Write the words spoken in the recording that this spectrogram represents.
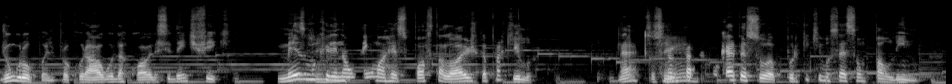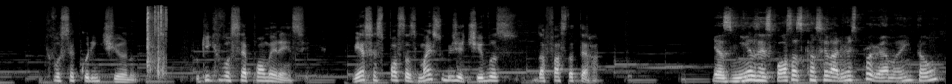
de um grupo, ele procura algo da qual ele se identifique, mesmo Sim. que ele não tenha uma resposta lógica para aquilo, né? Se você perguntar pra qualquer pessoa, por que, que você é São Paulino? Por que você é corintiano? Por que, que você é palmeirense? Vem as respostas mais subjetivas da face da Terra. E as minhas respostas cancelariam esse programa, né? então.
